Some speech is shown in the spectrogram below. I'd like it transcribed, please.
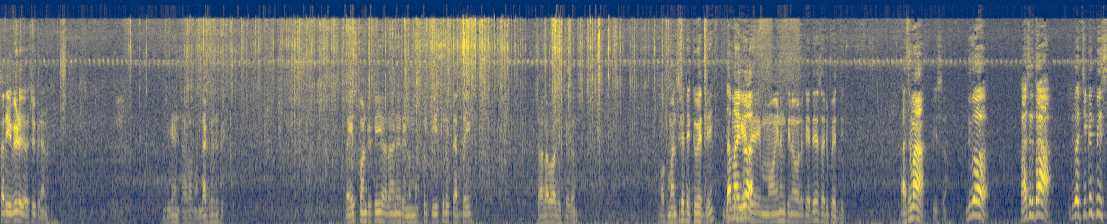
సరే ఈ వీడియో చూపిరాను. బిర్యానీ చాలా బాగుంది. దగ్గర చూపి. రైస్ క్వాంటిటీ అలానే రెండు ముక్కలు పీసులు పెద్దవి చాలా బాగా తెచ్చాడు. ఒక మనిషికి అయితే ఎక్కువైద్ది ఇదిగో. మోయినం తినే వాళ్ళకైతే సరిపోద్ది ఆశ్రమా? పీస్ ఇదిగో ఆశ్రిత ఇదిగో చికెన్ పీస్.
